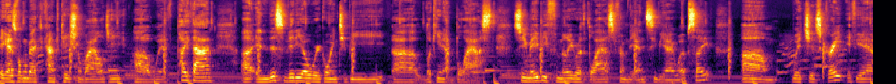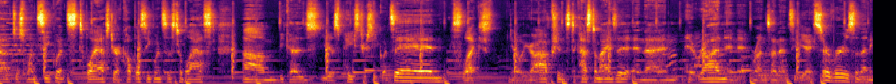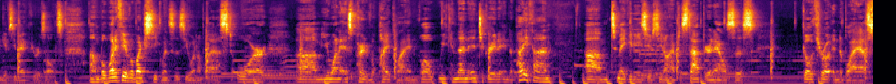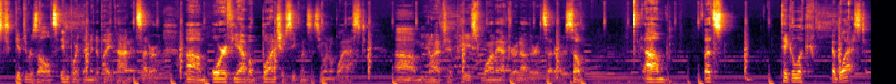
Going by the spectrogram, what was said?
Hey guys, welcome back to Computational Biology uh, with Python. Uh, in this video, we're going to be uh, looking at BLAST. So you may be familiar with BLAST from the NCBI website, um, which is great if you have just one sequence to BLAST or a couple sequences to BLAST, um, because you just paste your sequence in, select you know your options to customize it and then hit run and it runs on NCBI servers and then it gives you back your results. Um, but what if you have a bunch of sequences you want to blast or um, you want it as part of a pipeline? Well, we can then integrate it into Python um, to make it easier so you don't have to stop your analysis, go throw it into Blast, get the results, import them into Python, etc. Um, or if you have a bunch of sequences you want to blast, um, you don't have to paste one after another, etc. So um, let's take a look at Blast.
